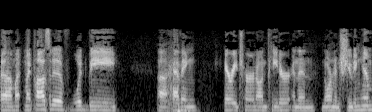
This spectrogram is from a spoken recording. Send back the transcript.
Uh, my, my positive would be uh, having Harry turn on Peter and then Norman shooting him.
